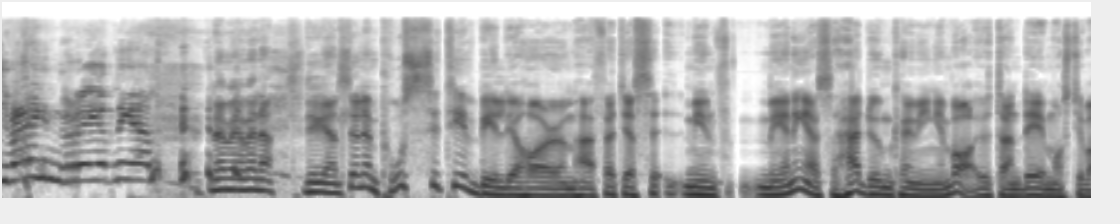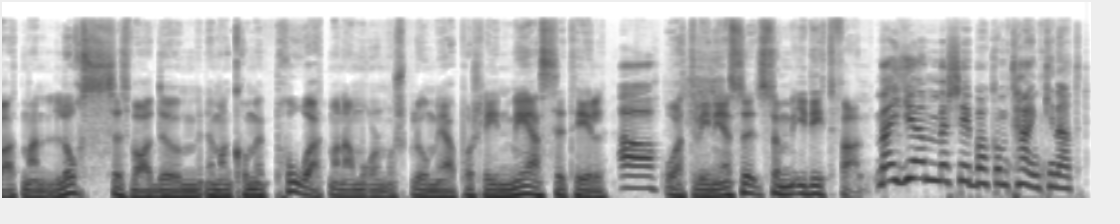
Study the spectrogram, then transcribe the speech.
riva inredningen. Nej, men jag menar, det är egentligen en positiv bild jag har av de här, för att jag, min mening är så här dum kan ju ingen vara, utan det måste ju vara att man låtsas vara dum när man kommer på att man har mormors blommiga porslin med sig till Ja. återvinningen, så, som i ditt fall. Man gömmer sig bakom tanken att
